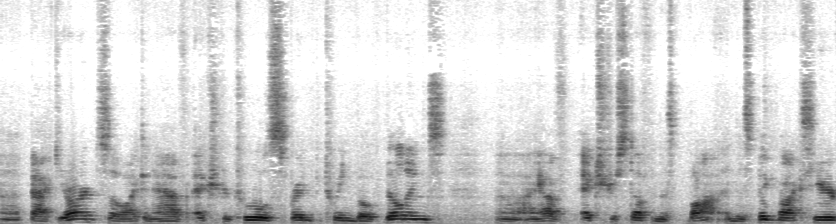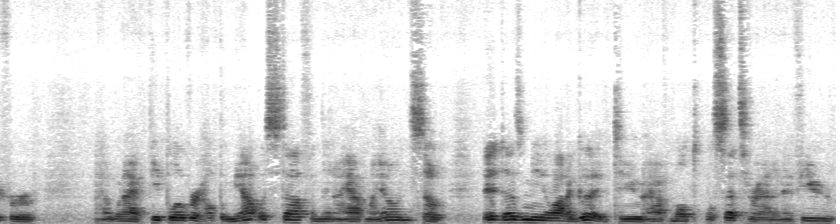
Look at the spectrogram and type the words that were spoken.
uh, backyard, so I can have extra tools spread between both buildings. Uh, I have extra stuff in this bo- in this big box here for uh, when I have people over helping me out with stuff, and then I have my own. So it does me a lot of good to have multiple sets around. And if you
